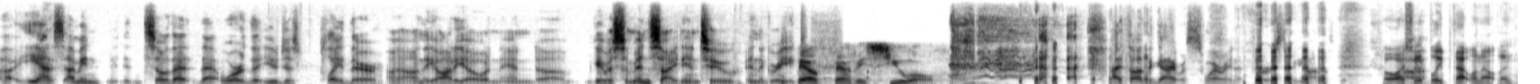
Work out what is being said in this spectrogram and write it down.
Uh, yes, I mean, so that, that word that you just played there uh, on the audio and and uh, gave us some insight into in the Greek. I thought the guy was swearing at first. To be honest. Oh, I should have uh, bleeped that one out then.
